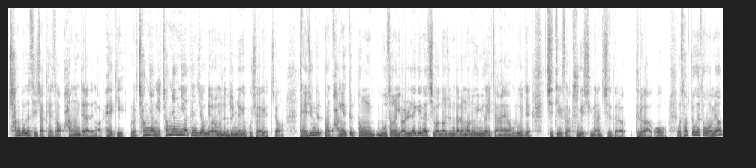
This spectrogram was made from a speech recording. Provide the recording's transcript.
창동에서 시작해서 광운대라든가 회기, 그리고 청량리, 청량리 같은 지역도 여러분들 눈여겨 보셔야겠죠. 대중교통, 광역교통 노선을 14개나 집어넣어 준다는 건 의미가 있잖아요. 그리고 이제 GTX가 두 개씩이나 지더라고 들어가고. 뭐 서쪽에서 보면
